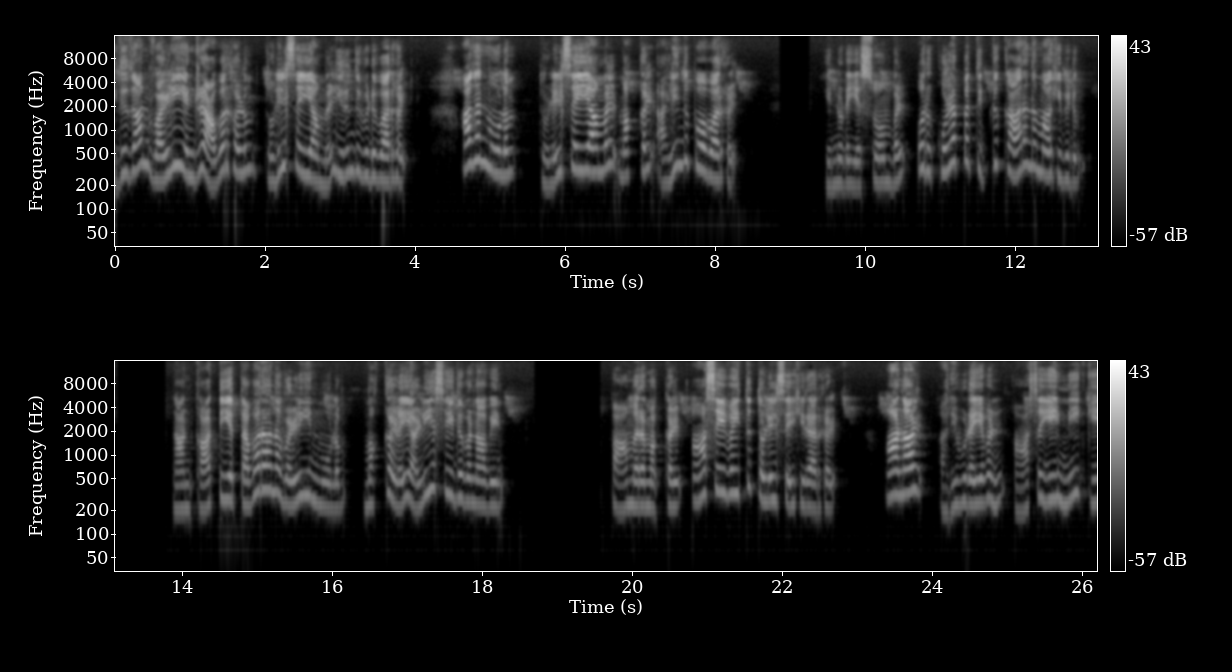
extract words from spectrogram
இதுதான் வழி என்று அவர்களும் தொழில் செய்யாமல் இருந்து விடுவார்கள். அதன் மூலம் தொழில் செய்யாமல் மக்கள் அழிந்து போவார்கள். என்னுடைய சோம்பல் ஒரு குழப்பத்திற்கு காரணமாகிவிடும். நான் காட்டிய தவறான வழியின் மூலம் மக்களை அழிய செய்தவனாவேன். பாமர மக்கள் ஆசை வைத்து தொழில் செய்கிறார்கள். ஆனால் அறிவுடையவன் ஆசையை நீக்கி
